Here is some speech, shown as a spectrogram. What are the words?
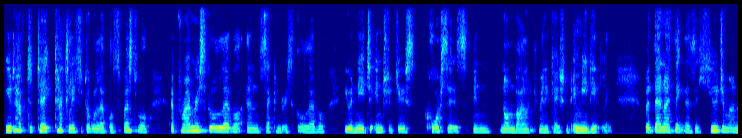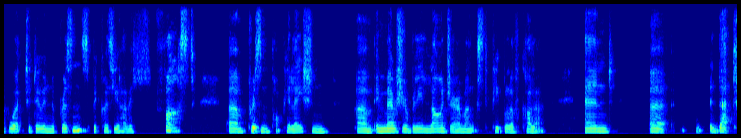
you'd have to take tackle it at all levels. First of all, at primary school level and secondary school level, you would need to introduce courses in nonviolent communication immediately. But then I think there's a huge amount of work to do in the prisons because you have a fast um, prison population, um, immeasurably larger amongst people of color. And uh, that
